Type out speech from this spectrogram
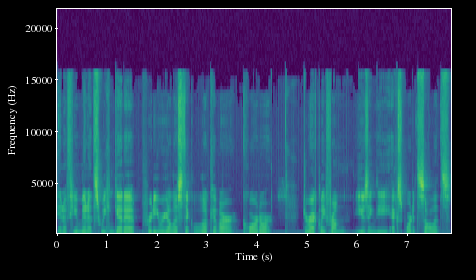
in a few minutes we can get a pretty realistic look of our corridor directly from using the exported solids.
